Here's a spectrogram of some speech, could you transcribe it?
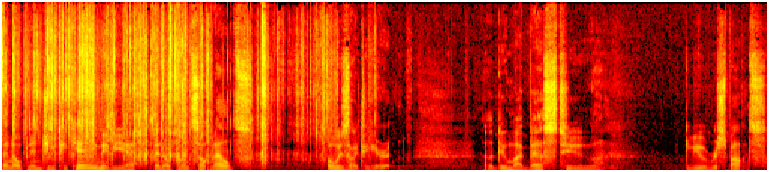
Been opening GPK, maybe you've been opening something else. Always like to hear it. I'll do my best to give you a response.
